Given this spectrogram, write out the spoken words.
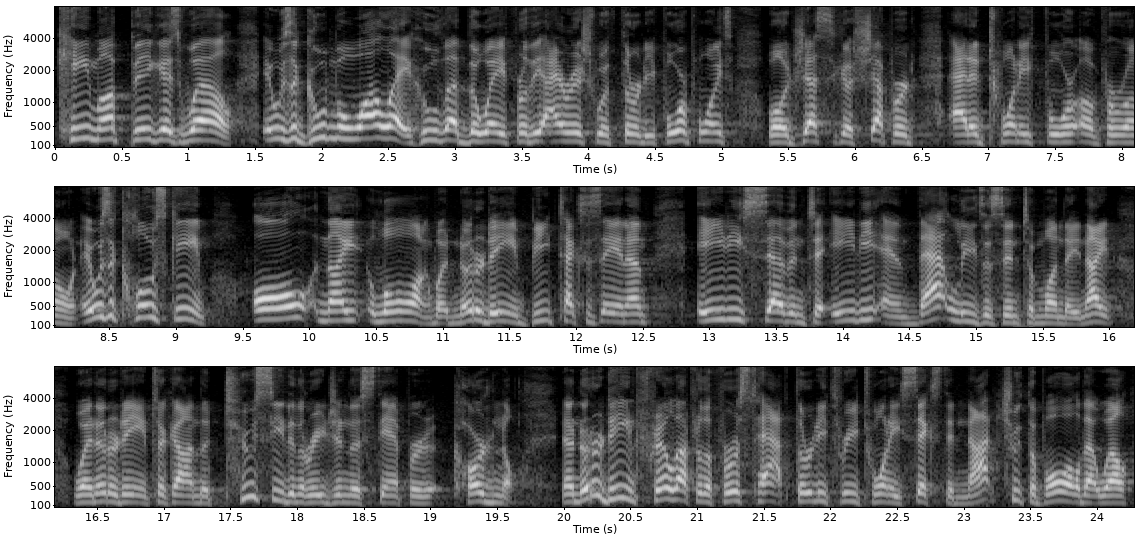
came up big as well. It was Wale who led the way for the Irish with 34 points, while Jessica Shepard added 24 of her own. It was a close game all night long, but Notre Dame beat Texas A&M 87 to 80, and that leads us into Monday night when Notre Dame took on the two seed in the region, the Stanford Cardinal. Now Notre Dame trailed after the first half 33-26, did not shoot the ball all that well,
